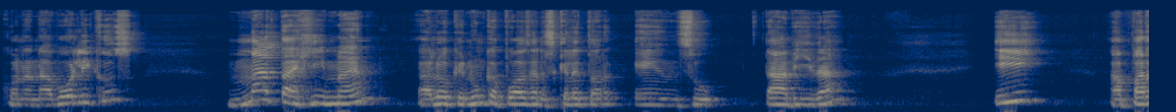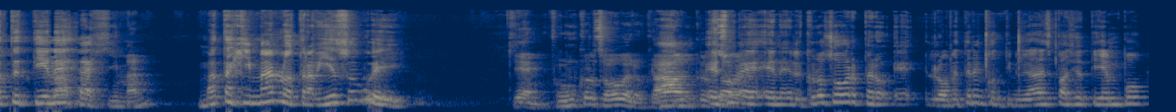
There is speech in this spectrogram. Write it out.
con anabólicos, mata a He-Man, algo que nunca pudo hacer Skeletor en su vida, y aparte tiene. ¿Mata a He-Man? Mata a He-Man, lo atravieso, güey. ¿Quién? Fue un crossover, ¿o qué? Ah, un Es un- crossover. en el crossover, pero eh, lo meten en continuidad de espacio-tiempo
